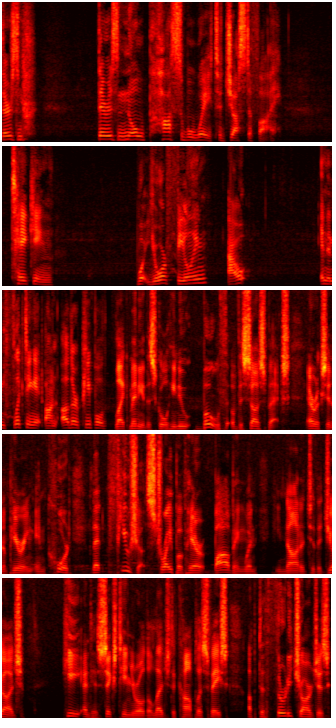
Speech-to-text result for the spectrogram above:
there's no, there is no possible way to justify taking what you're feeling out and inflicting it on other people. Like many of the school, he knew both of the suspects. Erickson appearing in court, that fuchsia stripe of hair bobbing when he nodded to the judge. He and his 16 year old alleged accomplice face up to 30 charges,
